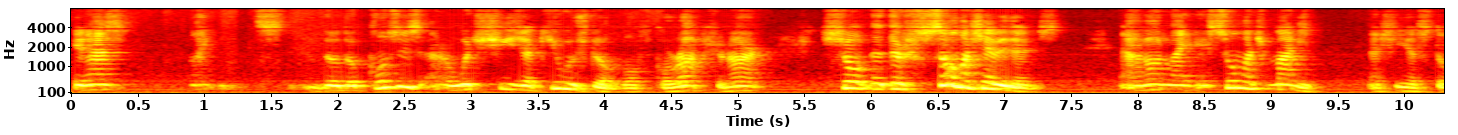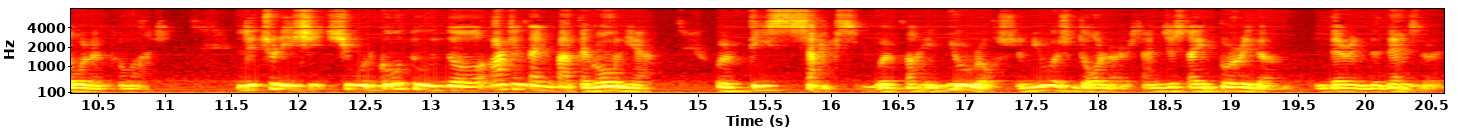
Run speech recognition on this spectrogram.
it has like the, the causes which she's accused of of corruption are so that there's so much evidence about like so much money that she has stolen from us. Literally, she, she would go to the Argentine Patagonia with these sacks with like euros and US dollars and just like bury them there in the desert.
